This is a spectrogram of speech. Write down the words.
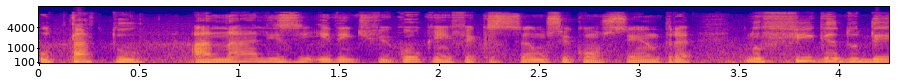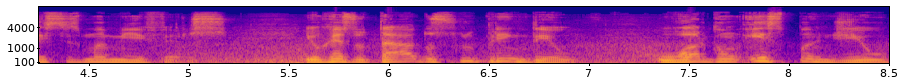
o tatu. A análise identificou que a infecção se concentra no fígado desses mamíferos. E o resultado surpreendeu. O órgão expandiu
